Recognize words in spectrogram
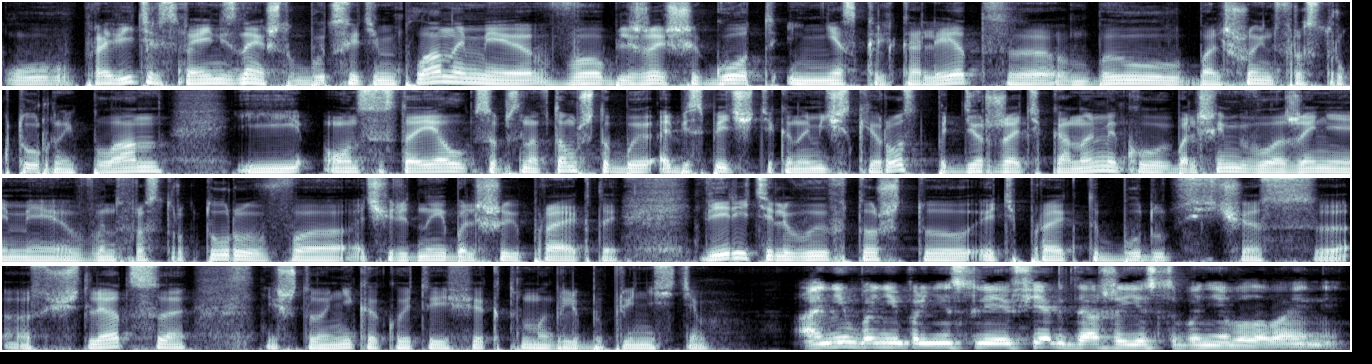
У правительства, я не знаю, что будет с этими планами, в ближайший год и несколько лет э, был большой инфраструктурный план, и он состоял, собственно, в том, чтобы обеспечить экономический рост, поддержать экономику большими вложениями в инфраструктуру, в очередные большие проекты. Верите ли вы в то, что эти проекты будут сейчас э, осуществляться, и что они какой-то эффект могли бы принести? Они бы не принесли эффект, даже если бы не было войны.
